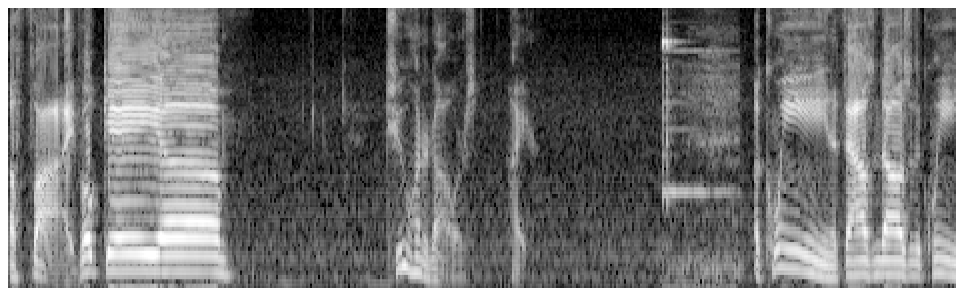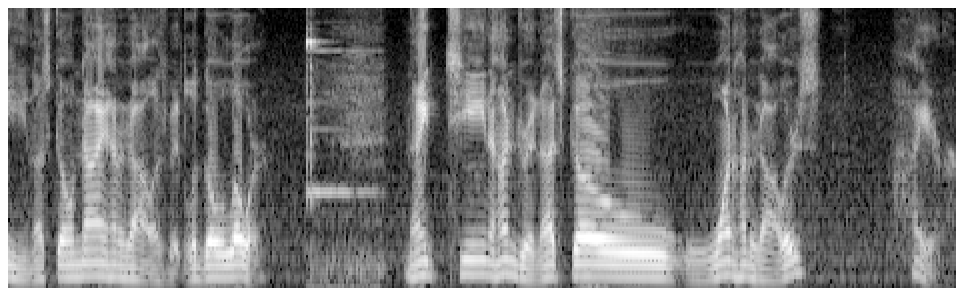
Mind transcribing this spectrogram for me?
A 5. Okay, uh, $200 higher. A queen, a thousand dollars of the queen. Let's go nine hundred dollars, but let's go lower. Nineteen hundred. Let's go one hundred dollars higher.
